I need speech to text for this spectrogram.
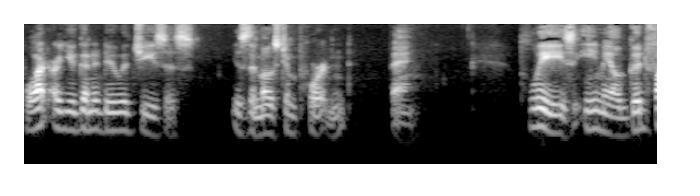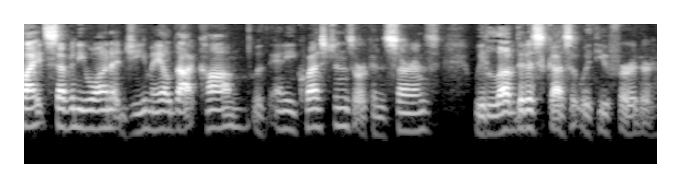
what are you going to do with Jesus is the most important thing. Please email goodfight71 at gmail.com with any questions or concerns. We'd love to discuss it with you further.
